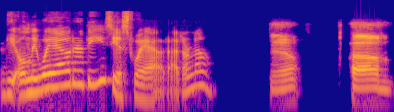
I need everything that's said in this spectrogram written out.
the only way out or the easiest way out? I don't know. Yeah. Um,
